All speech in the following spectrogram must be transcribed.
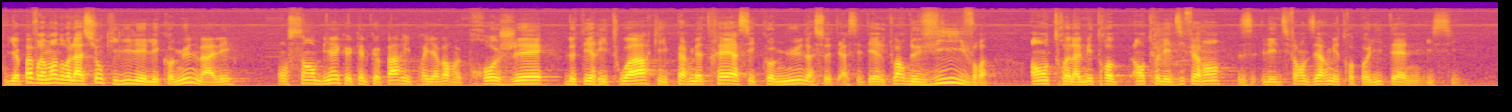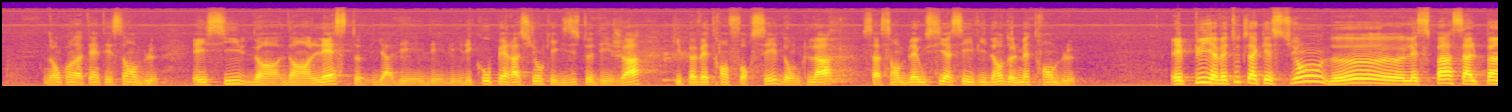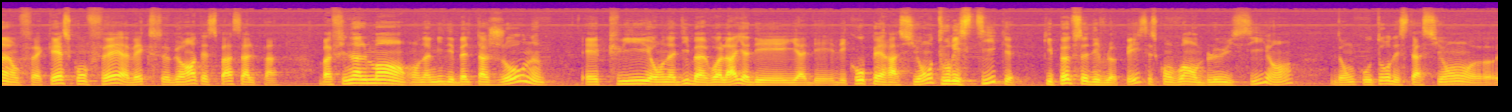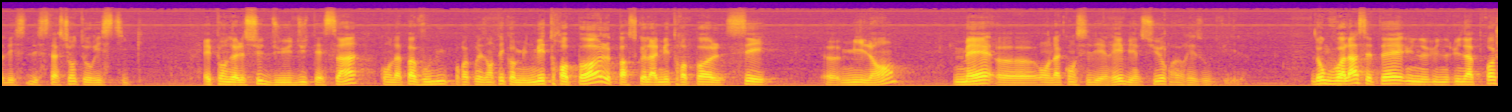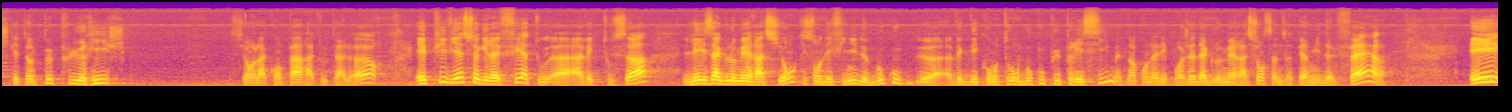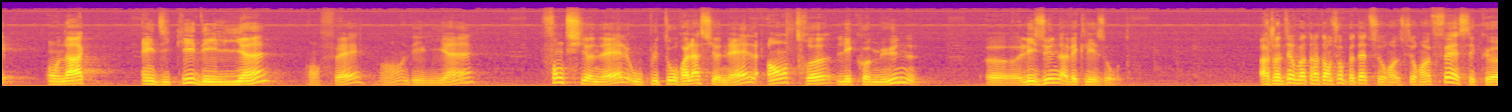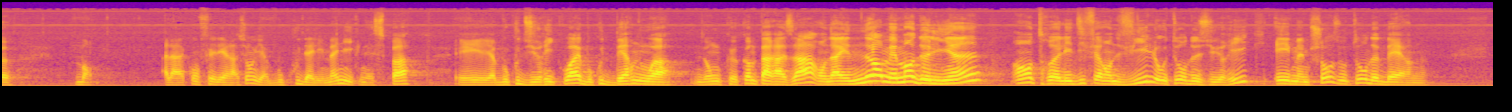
Il n'y a pas vraiment de relation qui lie les, les communes, mais allez, on sent bien que quelque part, il pourrait y avoir un projet de territoire qui permettrait à ces communes, à, ces territoires de vivre entre, les, différentes aires métropolitaines ici. Donc, on a teinté ça en bleu. Et ici, dans, l'Est, il y a des, coopérations qui existent déjà, qui peuvent être renforcées. Donc là, ça semblait aussi assez évident de le mettre en bleu. Et puis, il y avait toute la question de l'espace alpin, en fait. Qu'est-ce qu'on fait avec ce grand espace alpin? Ben, Finalement, on a mis des belles taches jaunes, et puis on a dit, ben voilà, il y a des, il y a des, coopérations touristiques qui peuvent se développer. C'est ce qu'on voit en bleu ici, hein, donc autour des stations, euh, des, stations touristiques. Et puis on a le sud du, Tessin, qu'on n'a pas voulu représenter comme une métropole, parce que la métropole, c'est euh, Milan mais euh, on a considéré bien sûr un réseau de villes. Donc voilà, c'était une, approche qui est un peu plus riche si on la compare à tout à l'heure. Et puis vient se greffer avec tout ça les agglomérations qui sont définies beaucoup, avec des contours beaucoup plus précis. Maintenant qu'on a des projets d'agglomération, ça nous a permis de le faire. Et on a indiqué des liens, en fait, hein, des liens fonctionnels ou plutôt relationnels entre les communes, euh, les unes avec les autres. Alors, je dire votre attention peut-être sur, sur, un fait, c'est que, bon, à la Confédération, il y a beaucoup d'alémaniques, n'est-ce pas? Et il y a beaucoup de Zurichois et beaucoup de Bernois. Donc, comme par hasard, on a énormément de liens entre les différentes villes autour de Zurich et même chose autour de Berne.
